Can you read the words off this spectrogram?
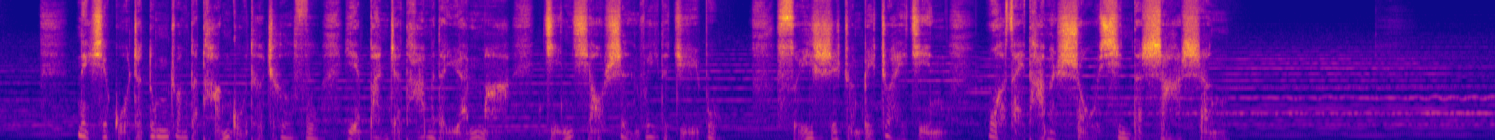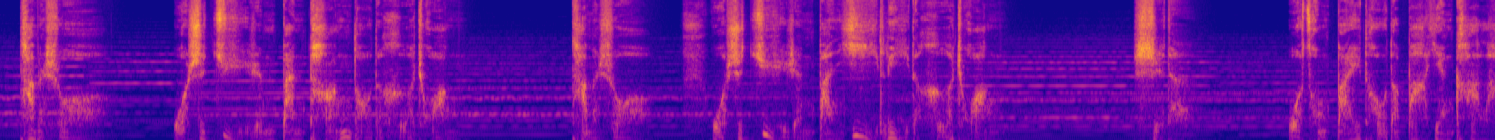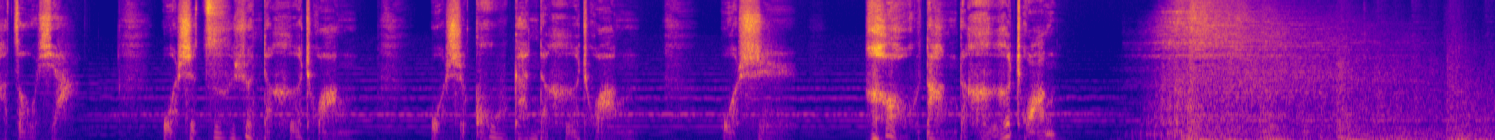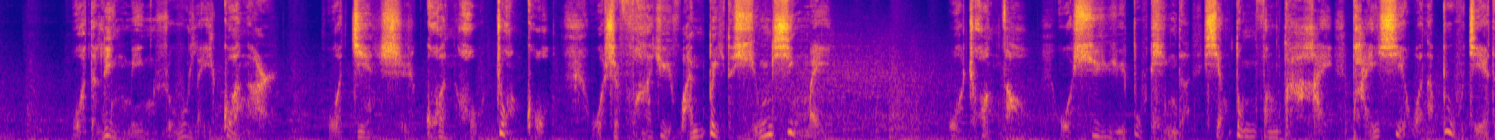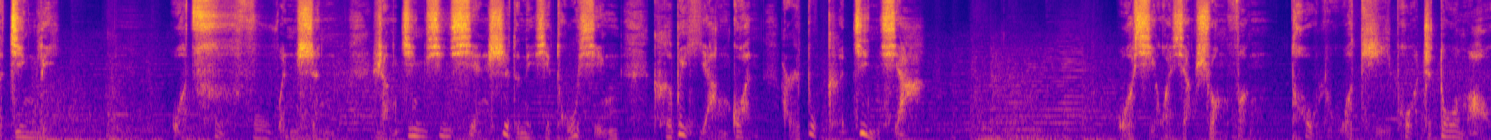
那些裹着冬装的唐古特车夫也伴着他们的辕马，谨小慎微地举步，随时准备拽紧握在他们手心的沙绳。他们说我是巨人般躺倒的河床，他们说我是巨人般屹立的河床。是的。我从白头的巴彦喀拉走下，我是滋润的河床，我是枯干的河床，我是浩荡的河床。令名如雷贯耳，我坚实宽厚壮阔，我是发育完备的雄性美。我创造。我须臾不停地向东方大海排泄我那不竭的精力。我赐肤纹身，让精心显示的那些图形可被仰观而不可近下。我喜欢向双峰透露我体魄之多毛。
